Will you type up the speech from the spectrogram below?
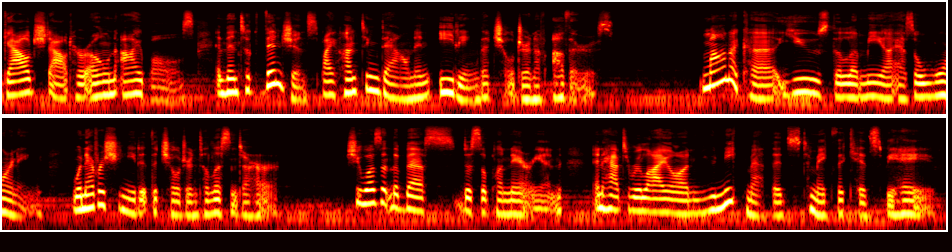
gouged out her own eyeballs and then took vengeance by hunting down and eating the children of others. Monica used the Lamia as a warning whenever she needed the children to listen to her. She wasn't the best disciplinarian and had to rely on unique methods to make the kids behave.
